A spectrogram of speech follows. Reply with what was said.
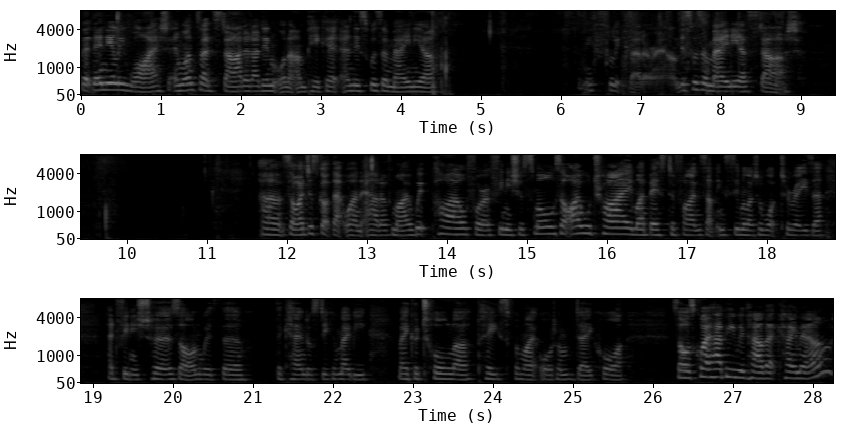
but they're nearly white. And once I'd started, I didn't want to unpick it. And this was a Mania. Let me flip that around. This was a Mania start. Uh, so I just got that one out of my whip pile for a finisher small. So I will try my best to find something similar to what Teresa had finished hers on with the, the candlestick and maybe make a taller piece for my autumn decor. So I was quite happy with how that came out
